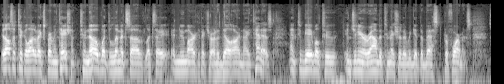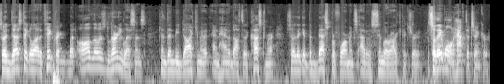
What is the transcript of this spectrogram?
It also took a lot of experimentation to know what the limits of, let's say, a NUMA architecture on a Dell R910 is, and to be able to engineer around it to make sure that we get the best performance. So it does take a lot of tinkering, but all those learning lessons can then be documented and handed off to the customer so they get the best performance out of a similar architecture. So they won't have to tinker.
